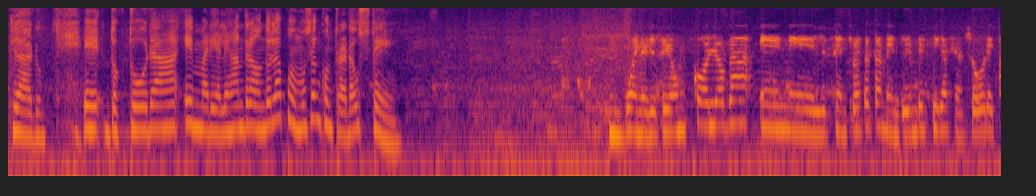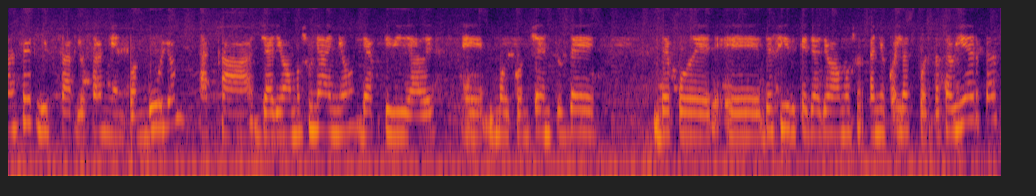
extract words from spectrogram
Claro. Eh, doctora eh, María Alejandra, ¿dónde la podemos encontrar a usted? Bueno, yo soy oncóloga en el Centro de Tratamiento de Investigación sobre Cáncer, Luis Carlos Sarmiento Angulo. Acá ya llevamos un año de actividades, eh, muy contentos de, poder eh, decir que ya llevamos un año con las puertas abiertas.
